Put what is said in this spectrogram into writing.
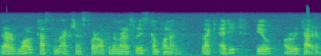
There are more custom actions for OpenMRS list component, like edit, view, or retire.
